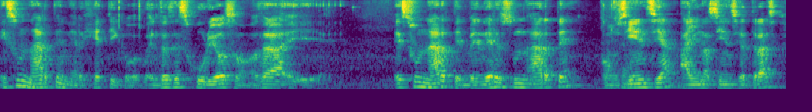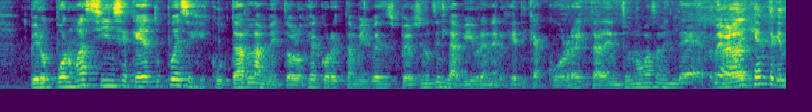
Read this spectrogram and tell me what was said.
Es un arte energético, entonces es curioso, o sea, eh, es un arte, vender es un arte, conciencia, hay una ciencia atrás, pero por más ciencia que haya, tú puedes ejecutar la metodología correcta mil veces, pero si no tienes la vibra energética correcta adentro, no vas a vender. De verdad, hay gente que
